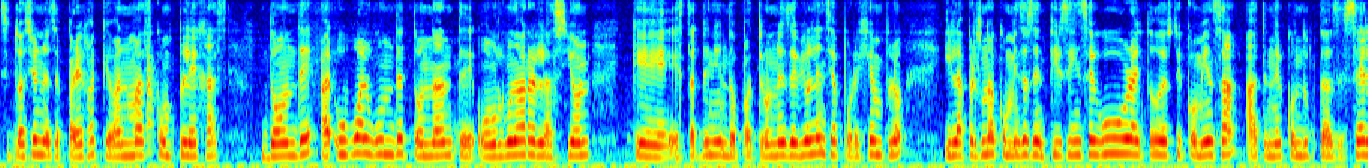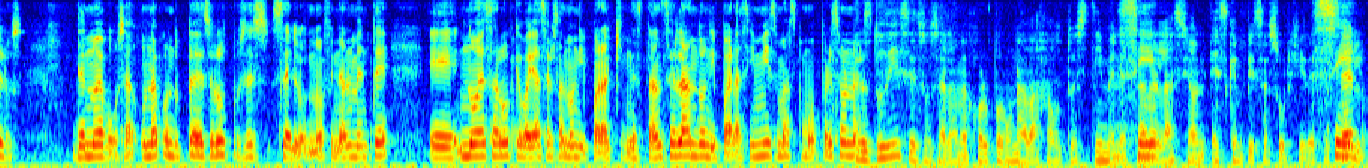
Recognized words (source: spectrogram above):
situaciones de pareja que van más complejas donde hubo algún detonante o alguna relación que está teniendo patrones de violencia, por ejemplo, y la persona comienza a sentirse insegura y todo esto y comienza a tener conductas de celos. De nuevo, o sea, una conducta de celos pues es celos, ¿no? Finalmente eh, no es algo que vaya a ser sano ni para quienes están celando ni para sí mismas como personas. Pero tú dices, o sea, a lo mejor por una baja autoestima en esa relación es que empieza a surgir ese celo.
